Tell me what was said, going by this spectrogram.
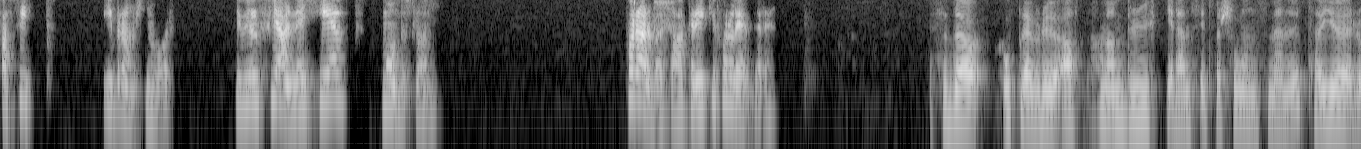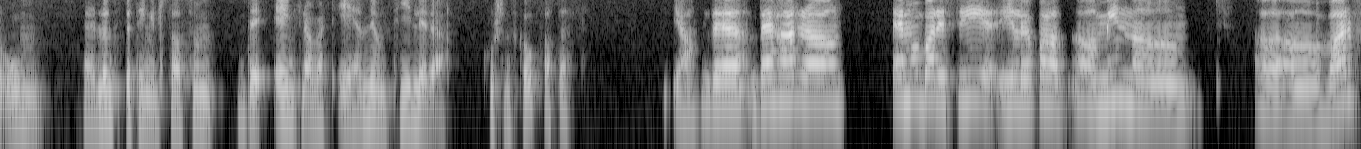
fasitt i bransjen vår. Vi vil fjerne helt månedslønn. For arbeidstakere, ikke for ledere. Så da opplever du at man bruker den situasjonen som er nå, til å gjøre om lønnsbetingelser som det egentlig har vært enige om tidligere, hvordan skal oppfattes? Ja, det, det har uh, Jeg må bare si i løpet av min uh, verv,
